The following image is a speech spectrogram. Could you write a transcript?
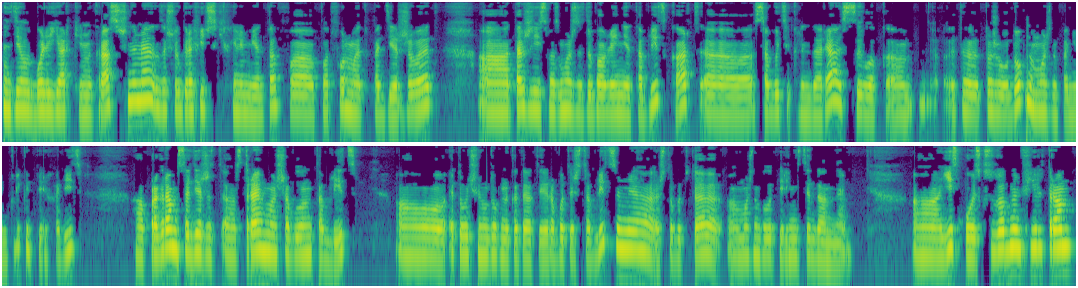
сделать более яркими, красочными за счет графических элементов. Платформа это поддерживает. Также есть возможность добавления таблиц, карт, событий календаря, ссылок. Это тоже удобно, можно по ним кликать, переходить. А, программа содержит а, встраиваемый шаблон таблиц. А, это очень удобно, когда ты работаешь с таблицами, чтобы туда можно было перенести данные. Есть поиск с удобным фильтром,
